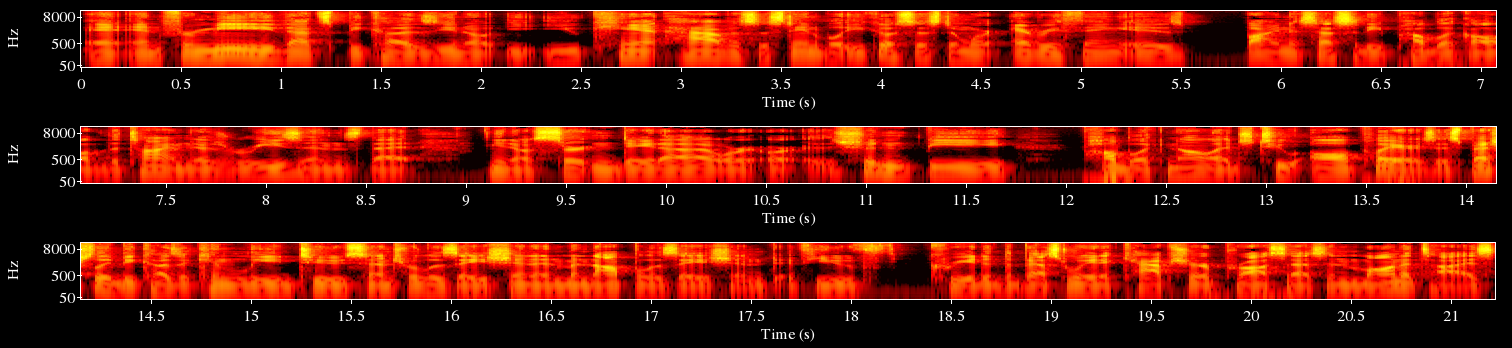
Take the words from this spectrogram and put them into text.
And, and for me, that's because, you know, you can't have a sustainable ecosystem where everything is by necessity public all of the time. There's reasons that, you know, certain data or, or shouldn't be public knowledge to all players, especially because it can lead to centralization and monopolization if you've created the best way to capture, process, and monetize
